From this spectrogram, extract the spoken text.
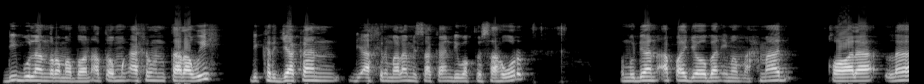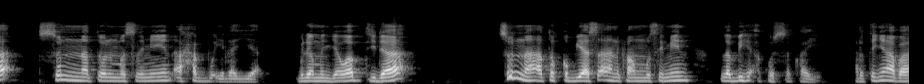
di bulan Ramadan atau mengakhirkan tarawih dikerjakan di akhir malam misalkan di waktu sahur kemudian apa jawaban Imam Ahmad qala la sunnatul muslimin ahabbu ilayya beliau menjawab tidak sunnah atau kebiasaan kaum muslimin lebih aku sukai Artinya apa?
